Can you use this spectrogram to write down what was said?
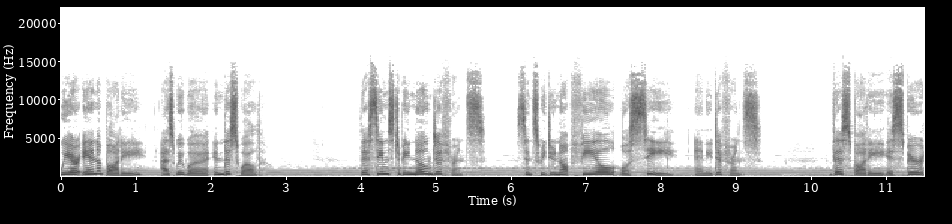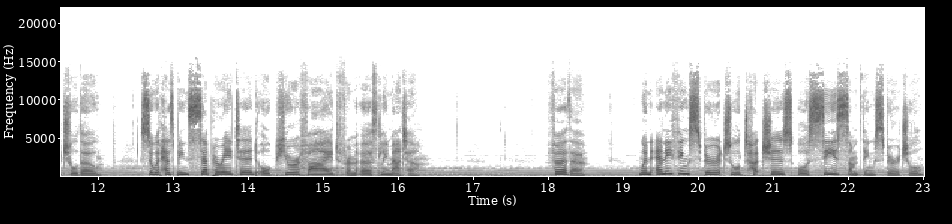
we are in a body as we were in this world. There seems to be no difference since we do not feel or see any difference. This body is spiritual, though, so it has been separated or purified from earthly matter. Further, when anything spiritual touches or sees something spiritual,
